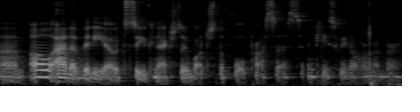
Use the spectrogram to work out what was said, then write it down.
Um, I'll add a video so you can actually watch the full process in case we don't remember.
